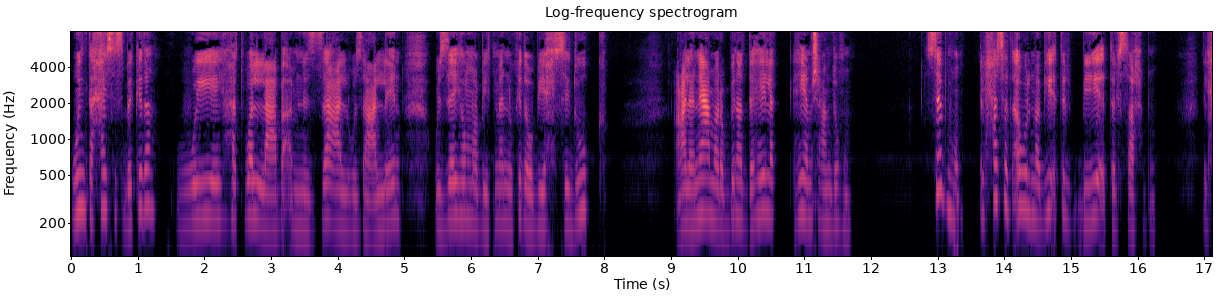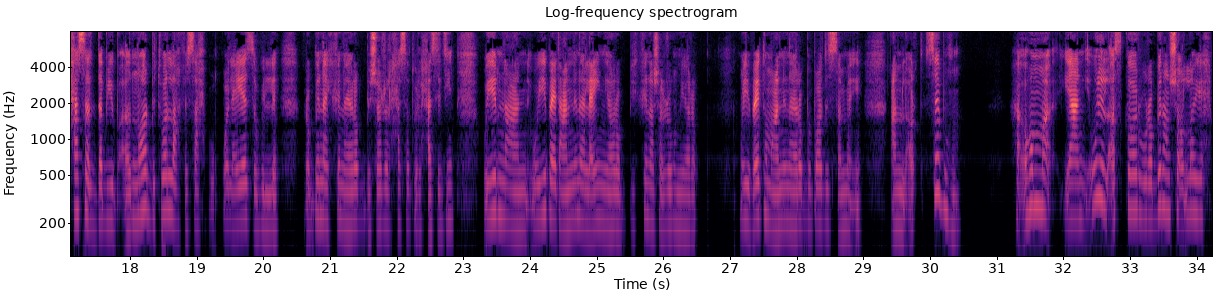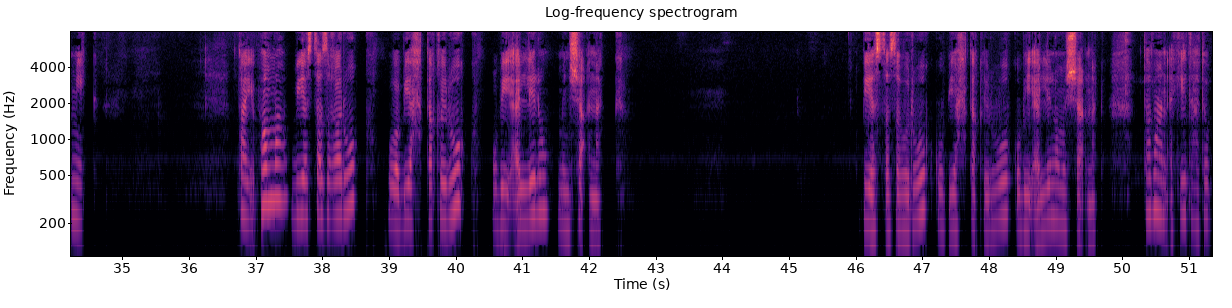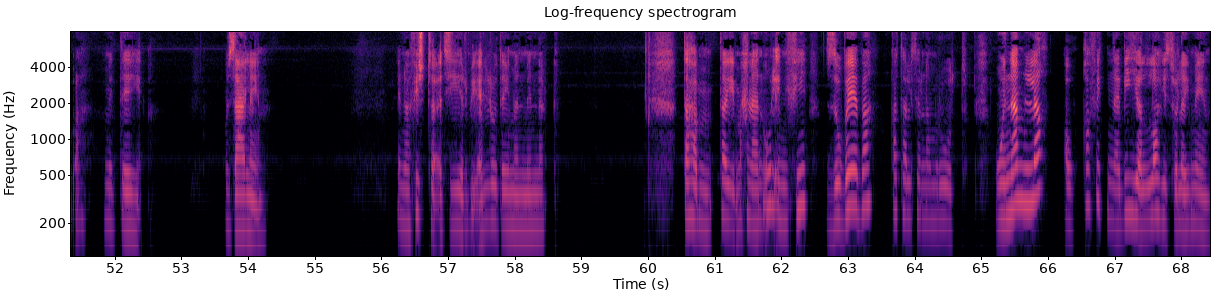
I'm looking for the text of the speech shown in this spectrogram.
وانت حاسس بكده وهتولع بقى من الزعل وزعلان وازاي هما بيتمنوا كده وبيحسدوك على نعمة ربنا اداهالك هي مش عندهم. سيبهم الحسد أول ما بيقتل بيقتل صاحبه. الحسد ده بيبقى النار بتولع في صاحبه والعياذ بالله. ربنا يكفينا يا رب شر الحسد والحاسدين ويمنع عن ويبعد عننا العين يا رب يكفينا شرهم يا رب. ويبعدهم عننا يا رب بعد السماء عن الأرض. سيبهم. هم يعني قول الأذكار وربنا إن شاء الله يحميك. طيب هم بيستصغروك وبيحتقروك وبيقللوا من شأنك. بيستصغروك وبيحتقروك وبيقللوا من شأنك. طبعا أكيد هتبقى متضايق وزعلان. إن مفيش تقدير بيقللوا دايما منك. طب طيب ما إحنا هنقول إن في ذبابة قتلت النمرود ونملة أوقفت نبي الله سليمان.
